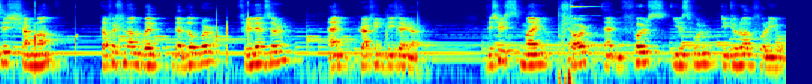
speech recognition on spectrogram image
this is Sangma, professional web developer, freelancer, and graphic designer. This is my short and first useful tutorial for you.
